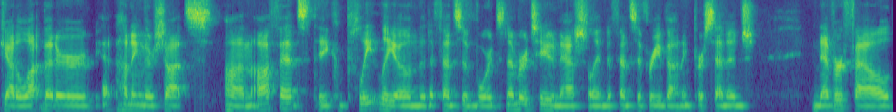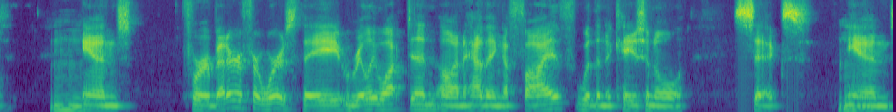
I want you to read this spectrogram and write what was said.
got a lot better at hunting their shots on offense. They completely owned the defensive boards, number two nationally in defensive rebounding percentage, never fouled. Mm-hmm. And for better or for worse, they really locked in on having a five with an occasional 6 mm-hmm. and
